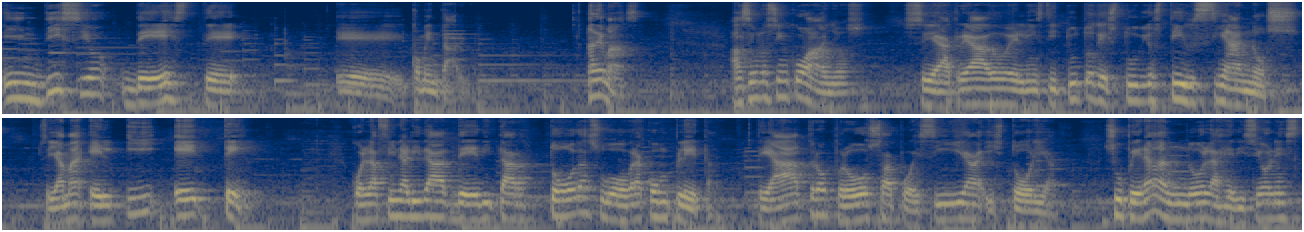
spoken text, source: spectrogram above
indicio de este eh, comentario. Además, hace unos cinco años se ha creado el Instituto de Estudios Tirsianos, se llama el IET, con la finalidad de editar toda su obra completa teatro, prosa, poesía, historia, superando las ediciones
